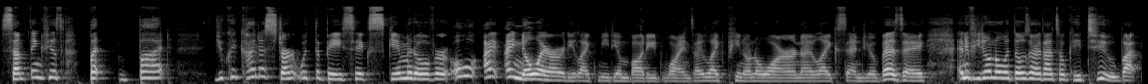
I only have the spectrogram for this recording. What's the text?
something feels, but, but, you could kind of start with the basics, skim it over. Oh, I, I know I already like medium bodied wines. I like Pinot Noir and I like Sangiovese. And if you don't know what those are, that's okay too. But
